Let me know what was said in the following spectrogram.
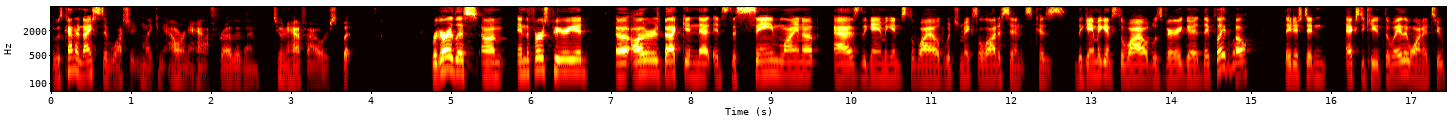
it was kind of nice to watch it in like an hour and a half rather than two and a half hours. But regardless, um, in the first period, uh, Otter is back in net. It's the same lineup as the game against the Wild, which makes a lot of sense because the game against the Wild was very good. They played well. They just didn't execute the way they wanted to.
